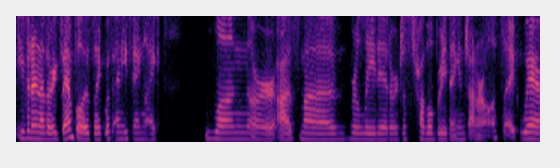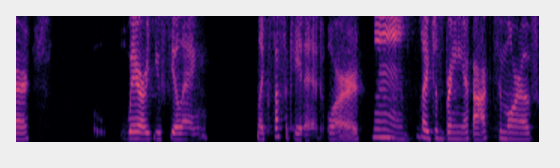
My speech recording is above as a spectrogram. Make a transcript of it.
Even another example is like with anything like lung or asthma related or just trouble breathing in general it's like where where are you feeling like suffocated or mm. like just bringing it back to more of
